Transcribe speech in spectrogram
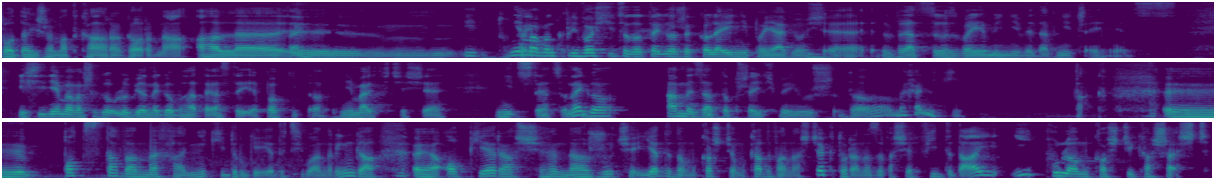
bodajże matka Aragorna, ale. Tak. I tutaj... nie ma wątpliwości co do tego, że kolejni pojawią się wraz z rozwojem linii wydawniczej, więc jeśli nie ma waszego ulubionego bohatera z tej epoki, to nie martwcie się, nic straconego, a my za to przejdźmy już do mechaniki. Tak. E, podstawa mechaniki drugiej edycji One Ringa e, opiera się na rzucie jedną kością K12, która nazywa się Feed Die i pulą kości K6.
